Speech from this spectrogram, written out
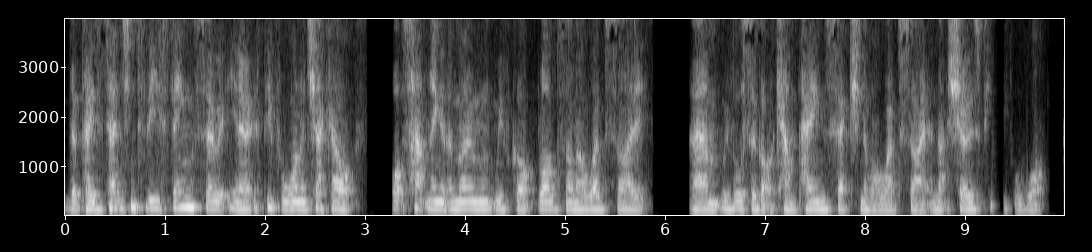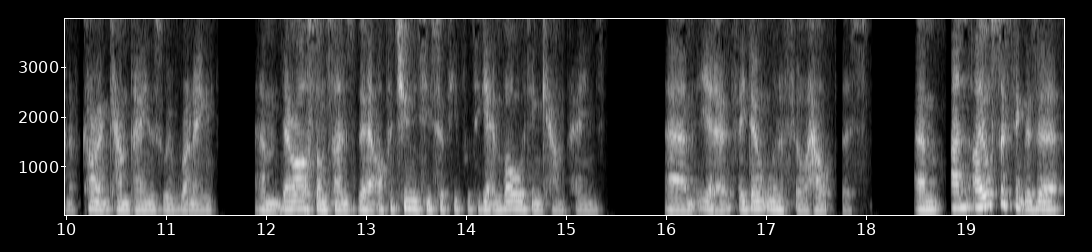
that pays attention to these things. So you know, if people want to check out what's happening at the moment, we've got blogs on our website. Um, we've also got a campaign section of our website, and that shows people what kind of current campaigns we're running. Um, there are sometimes there are opportunities for people to get involved in campaigns. Um, you know, if they don't want to feel helpless. Um, and I also think there's a,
